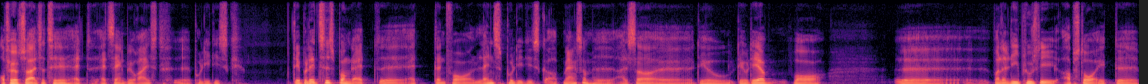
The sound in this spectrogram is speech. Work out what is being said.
og førte så altså til, at, at sagen blev rejst øh, politisk. Det er på det tidspunkt, at, øh, at den får landspolitisk opmærksomhed. Altså, øh, det, er jo, det er jo der, hvor, øh, hvor der lige pludselig opstår et øh,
